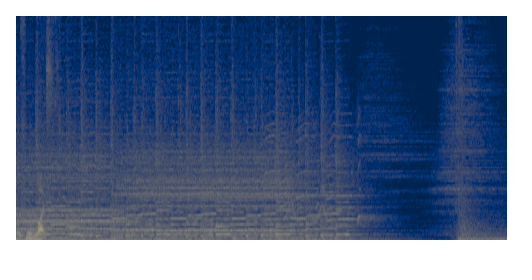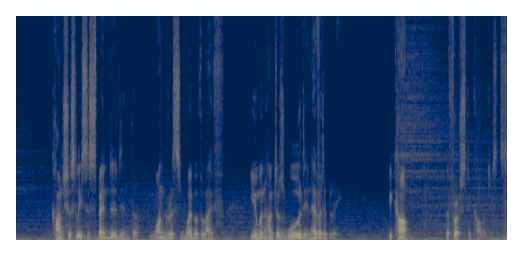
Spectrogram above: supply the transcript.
with new life. Consciously suspended in the wondrous web of life, human hunters would inevitably become the first ecologists.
